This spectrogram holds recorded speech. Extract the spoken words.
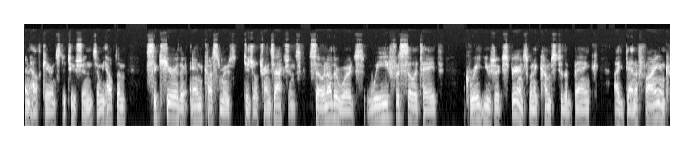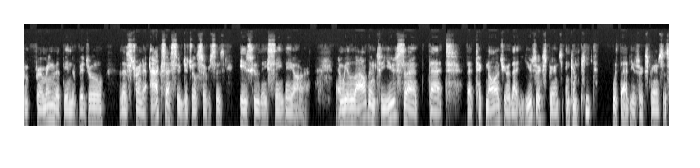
and healthcare institutions, and we help them secure their end customers' digital transactions. So, in other words, we facilitate great user experience when it comes to the bank identifying and confirming that the individual that's trying to access their digital services is who they say they are. And we allow them to use that that that technology or that user experience and compete with that user experience as,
